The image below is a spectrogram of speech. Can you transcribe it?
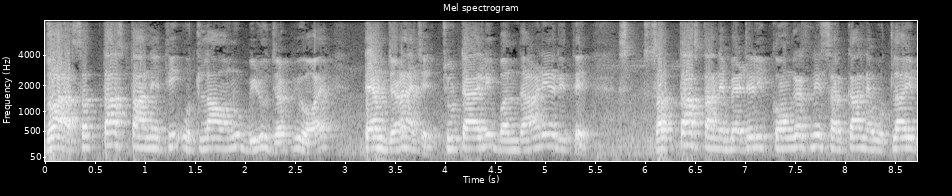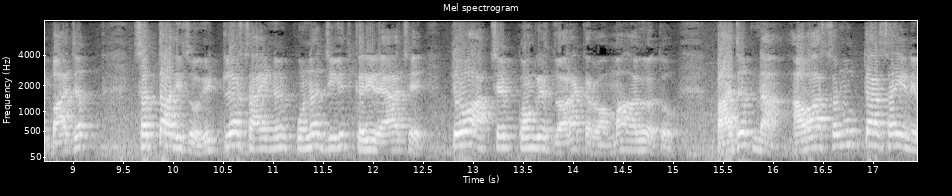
દ્વારા સત્તા સ્થાનેથી ઉથલાવાનું બીડું ઝડપ્યું હોય તેમ જણાય છે ચૂંટાયેલી બંધારણીય રીતે સત્તા સ્થાને બેઠેલી કોંગ્રેસની સરકારને ઉથલાવી ભાજપ સત્તાધીશો હિટલર શાહીને પુનઃજીવિત કરી રહ્યા છે, તેવો આક્ષેપ કોંગ્રેસ દ્વારા કરવામાં આવ્યો હતો. ભાજપના આવા સન્મુખતાશાહી અને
